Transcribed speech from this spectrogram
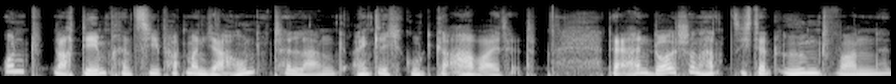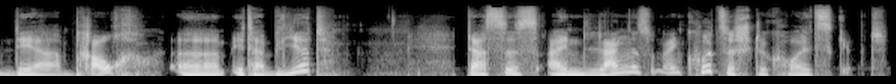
Und nach dem Prinzip hat man jahrhundertelang eigentlich gut gearbeitet. In Deutschland hat sich dann irgendwann der Brauch äh, etabliert, dass es ein langes und ein kurzes Stück Holz gibt.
